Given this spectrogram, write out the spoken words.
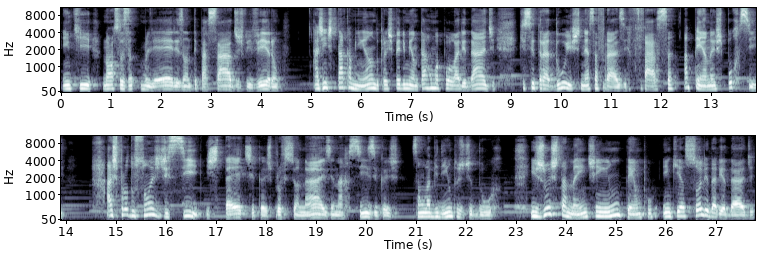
em que nossas mulheres antepassados viveram, a gente está caminhando para experimentar uma polaridade que se traduz nessa frase: faça apenas por si. As produções de si, estéticas, profissionais e narcísicas, são labirintos de dor e justamente em um tempo em que a solidariedade,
